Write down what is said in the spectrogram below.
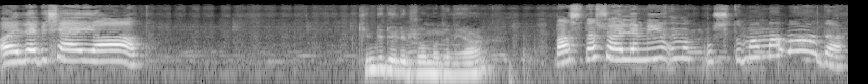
Öyle bir şey yok. Kim dedi öyle bir şey olmadığını ya? Basta söylemeyi unutmuştum ama vardı.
